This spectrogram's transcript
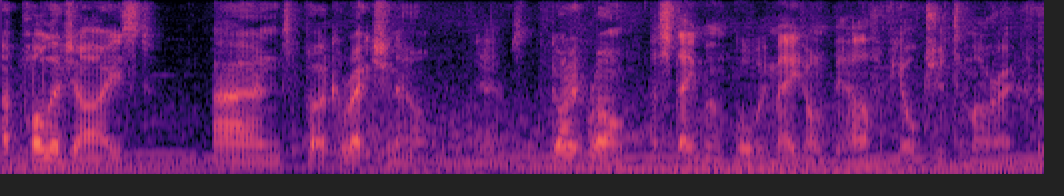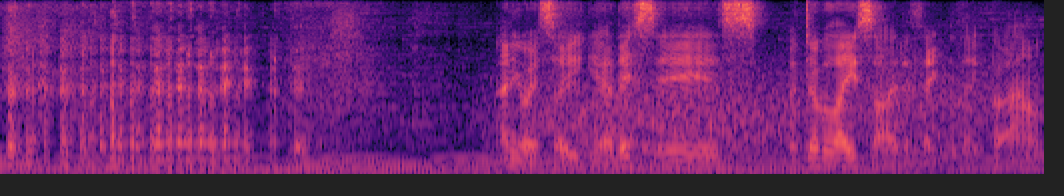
apologised and put a correction out. Yeah. Got it wrong. A statement will be made on behalf of Yorkshire tomorrow. Anyway, so yeah, this is a double A side, I think, that they put out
